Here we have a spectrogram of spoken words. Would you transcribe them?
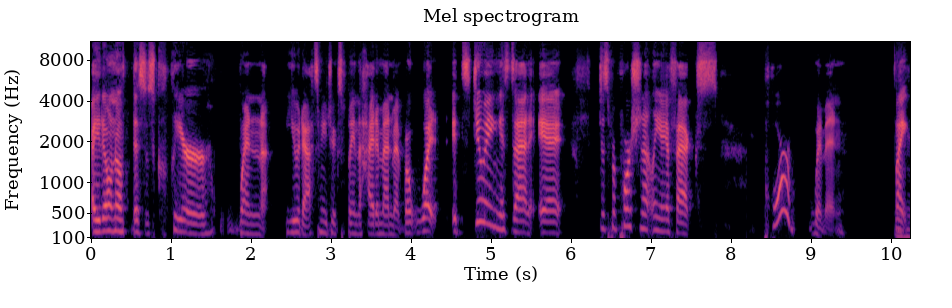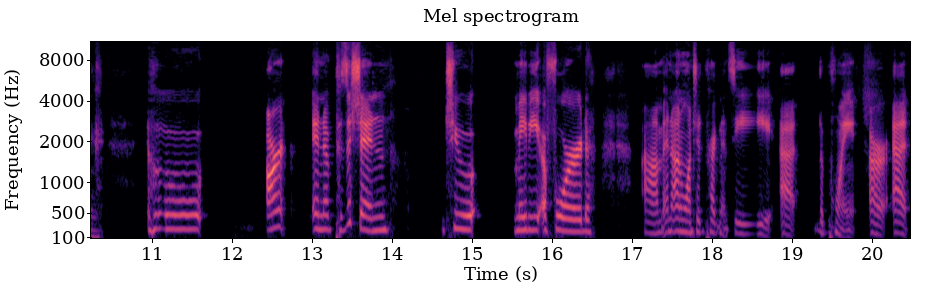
I don't know if this is clear when you had asked me to explain the Hyde Amendment, but what it's doing is that it disproportionately affects poor women, like Mhm. Who aren't in a position to maybe afford um, an unwanted pregnancy at the point or at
